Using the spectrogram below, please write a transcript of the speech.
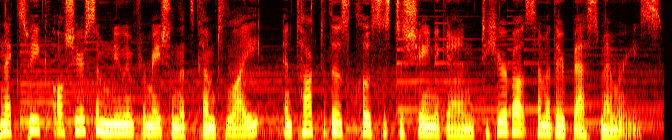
Next week, I'll share some new information that's come to light and talk to those closest to Shane again to hear about some of their best memories.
